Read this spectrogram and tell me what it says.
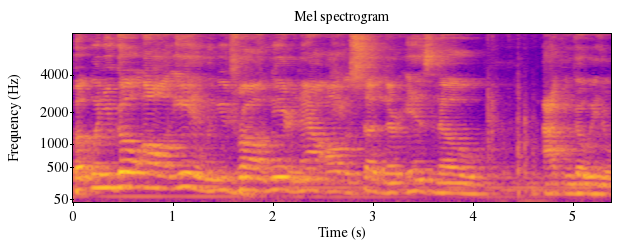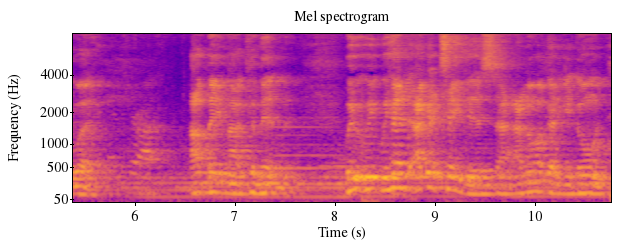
But when you go all in, when you draw near, now all of a sudden there is no, I can go either way. I've made my commitment. We, we, we had, I got to tell you this, I, I know I got to get going.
